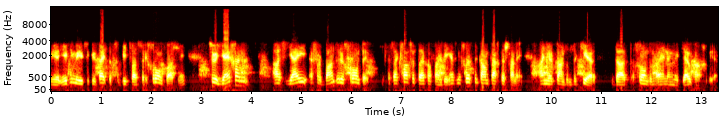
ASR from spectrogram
meer. Jy het nie meer die sekuriteit op gebied was vir die grond was nie. So jy gaan as jy 'n verband oor die grond het, is ek vasgetuig van die een van die grootste kampvegters gaan hê aan jou kant om te keer dat grondonteeneming met jou kan gebeur.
